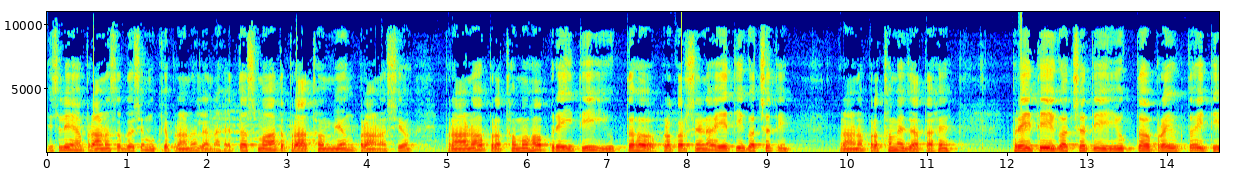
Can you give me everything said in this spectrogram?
इसलिए यहाँ प्राण शब्द से मुख्य प्राण लेना है। तस्मात् प्राथम्यं प्राण से प्राण प्रथम प्रेति युक्त। प्रकर्षण एति गच्छति। प्राण प्रथम जाता है। प्रेति गच्छति युक्त प्रयुक्त इति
